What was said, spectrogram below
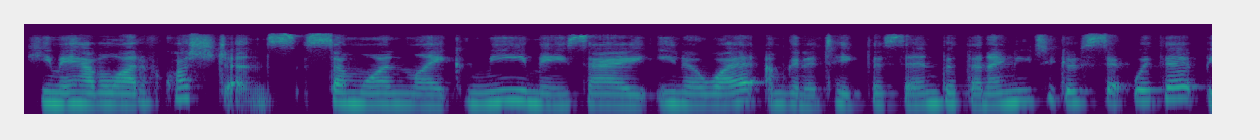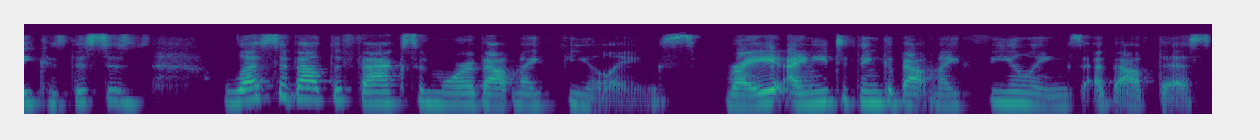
He may have a lot of questions. Someone like me may say you know what? I'm going to take this in but then i need to go sit with it because this is less about the facts and more about my feelings right? I need to think about my feelings about this.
